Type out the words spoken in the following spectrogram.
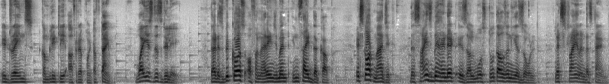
it drains completely after a point of time. Why is this delay? That is because of an arrangement inside the cup. It's not magic. The science behind it is almost 2000 years old. Let's try and understand.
